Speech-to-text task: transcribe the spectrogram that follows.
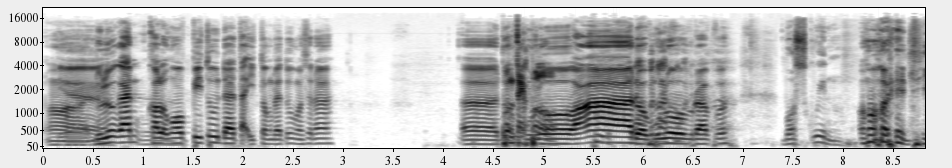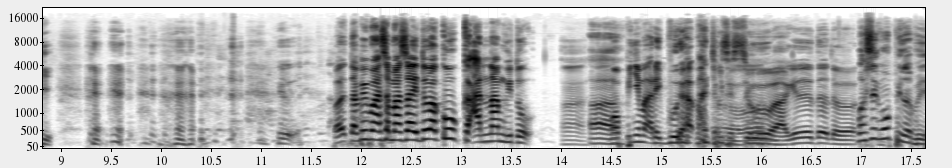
Oh, Iya. Dulu kan kalau ngopi tuh udah tak hitung dah tuh maksudnya eh dua Pontable. puluh, ah dua puluh berapa? Bos Queen. Oh ready. Tapi masa-masa itu aku ke enam gitu. Ah, Ah, Ngopinya mak ribu ya pancung susu ah, gitu tuh tuh. masih ngopi tapi.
